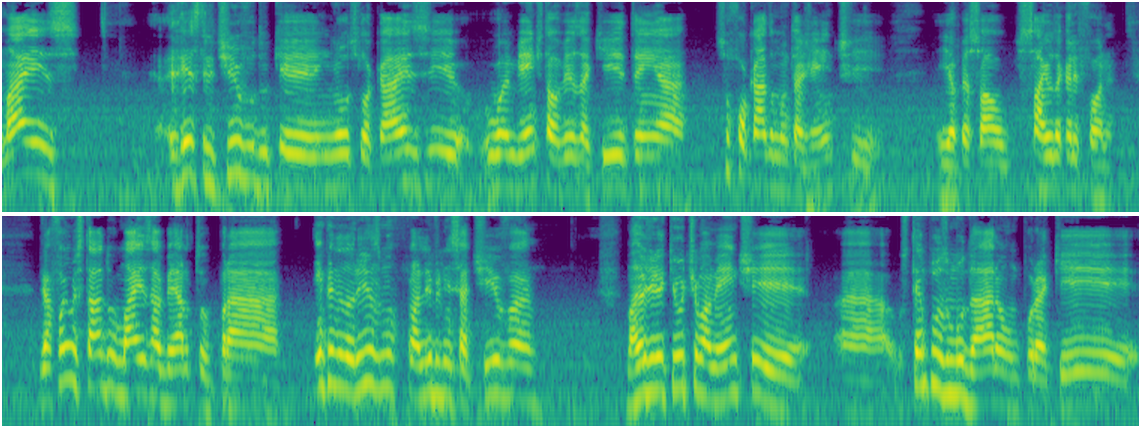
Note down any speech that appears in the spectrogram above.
mais restritivo do que em outros locais e o ambiente talvez aqui tenha sufocado muita gente e o pessoal saiu da Califórnia. Já foi um estado mais aberto para empreendedorismo, para livre iniciativa, mas eu diria que ultimamente uh, os tempos mudaram por aqui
